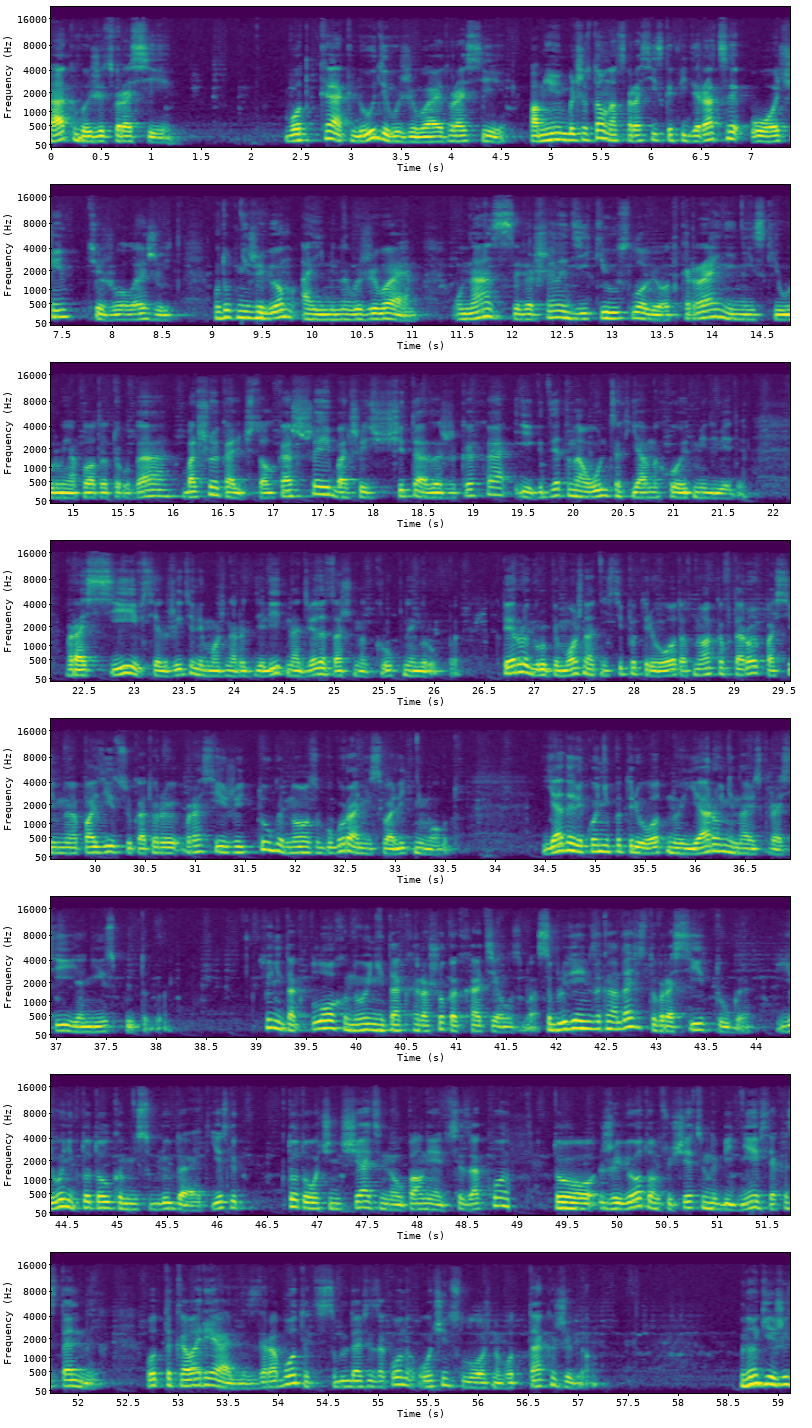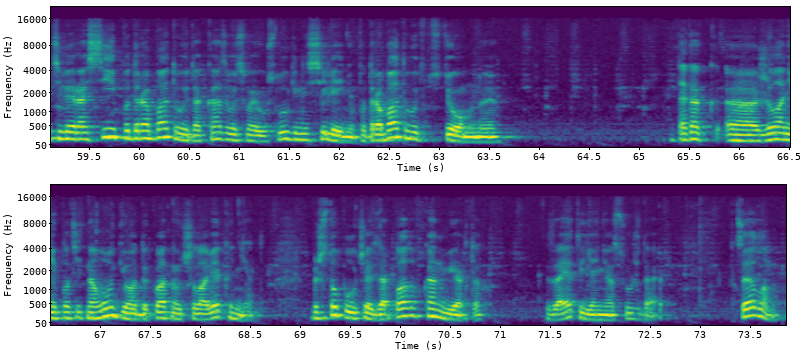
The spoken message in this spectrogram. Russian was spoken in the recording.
Как выжить в России? Вот как люди выживают в России? По мнению большинства, у нас в Российской Федерации очень тяжелая жизнь. Мы тут не живем, а именно выживаем. У нас совершенно дикие условия, вот крайне низкий уровень оплаты труда, большое количество алкашей, большие счета за ЖКХ и где-то на улицах явно ходят медведи. В России всех жителей можно разделить на две достаточно крупные группы – к первой группе можно отнести патриотов, ну а ко второй – пассивную оппозицию, которые в России жить туго, но за бугура они свалить не могут. Я далеко не патриот, но ярую ненависть к России я не испытываю. Все не так плохо, но и не так хорошо, как хотелось бы. С соблюдением законодательства в России туго. Его никто толком не соблюдает. Если кто-то очень тщательно выполняет все законы, то живет он существенно беднее всех остальных. Вот такова реальность. Заработать, соблюдать законы очень сложно. Вот так и живем. Многие жители России подрабатывают, оказывают свои услуги населению, подрабатывают в темную. Так как э, желания платить налоги у адекватного человека нет. Большинство получает зарплату в конвертах. За это я не осуждаю. В целом,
